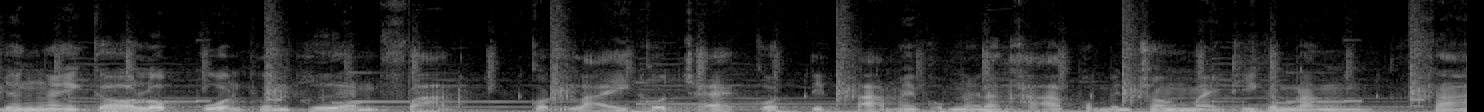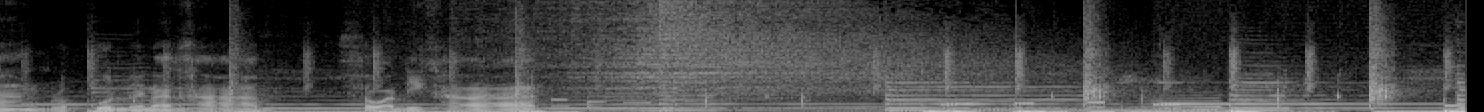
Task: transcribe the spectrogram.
ยังไงก็รบกวนเพื่อนๆฝากกดไลค์ กดแชร์ กดติดตามให้ผมหน่อยนะครับ ผมเป็นช่องใหม่ที่กำลัง สร้างรบกวนด้วยนะครับ สวัสดีครับ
